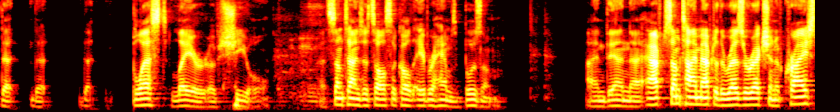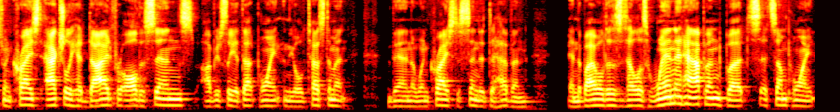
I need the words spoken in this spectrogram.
that that that blessed layer of Sheol. Uh, sometimes it's also called Abraham's bosom. And then, uh, after, sometime after the resurrection of Christ, when Christ actually had died for all the sins, obviously at that point in the Old Testament, then when Christ ascended to heaven, and the Bible doesn't tell us when it happened, but at some point,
